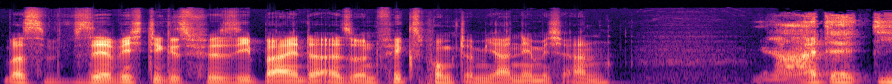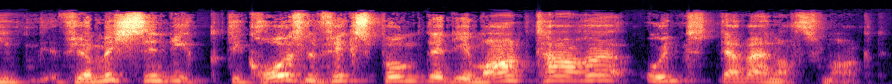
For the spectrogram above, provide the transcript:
was sehr Wichtiges für Sie beide, also ein Fixpunkt im Jahr, nehme ich an. Ja, die, die, für mich sind die, die großen Fixpunkte die Markttage und der Weihnachtsmarkt.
